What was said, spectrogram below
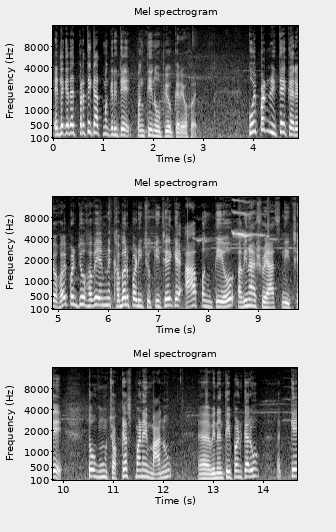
એટલે કદાચ પ્રતિકાત્મક રીતે પંક્તિનો ઉપયોગ કર્યો હોય. કોઈ પણ રીતે કર્યો હોય, પણ જો હવે એમને ખબર પડી ચૂકી છે કે આ પંક્તિઓ અવિનાશ વ્યાસની છે, તો હું ચોક્કસપણે માનું વિનંતી પણ કરું. કે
